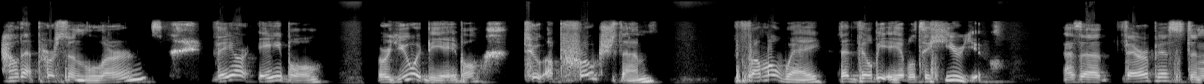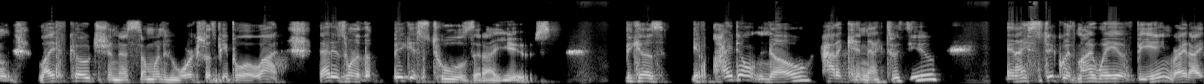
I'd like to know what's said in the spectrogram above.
how that person learns, they are able, or you would be able, to approach them from a way that they'll be able to hear you. As a therapist and life coach, and as someone who works with people a lot, that is one of the biggest tools that I use. Because if I don't know how to connect with you, and I stick with my way of being, right? I,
